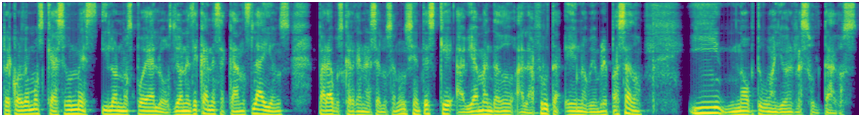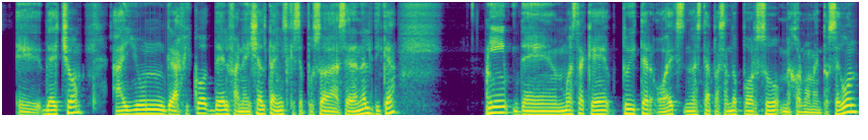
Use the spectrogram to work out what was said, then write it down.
Recordemos que hace un mes Elon Musk fue a los Leones de Canes, a Cannes Lions, para buscar ganarse a los anunciantes que había mandado a la fruta en noviembre pasado y no obtuvo mayores resultados. Eh, de hecho, hay un gráfico del Financial Times que se puso a hacer analítica y demuestra que Twitter o X no está pasando por su mejor momento. Según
